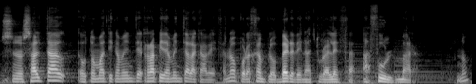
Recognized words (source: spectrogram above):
se nos salta automáticamente, rápidamente a la cabeza, ¿no? Por ejemplo, verde, naturaleza, azul, mar, ¿no?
